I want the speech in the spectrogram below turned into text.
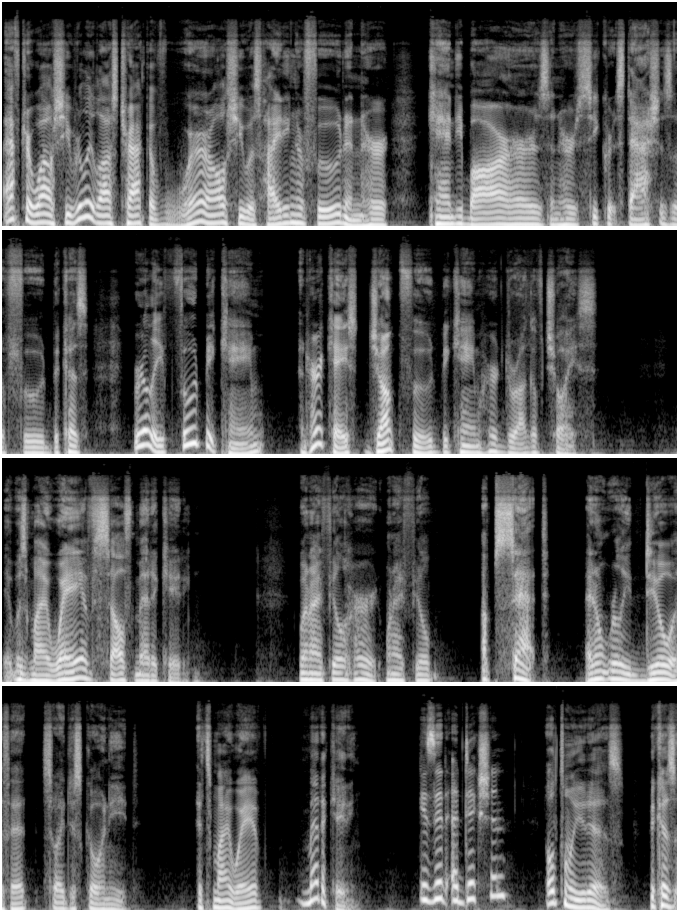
After a while, she really lost track of where all she was hiding her food and her candy bars and her secret stashes of food because really food became, in her case, junk food became her drug of choice. It was my way of self medicating. When I feel hurt, when I feel upset, I don't really deal with it, so I just go and eat. It's my way of medicating. Is it addiction? Ultimately, it is. Because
